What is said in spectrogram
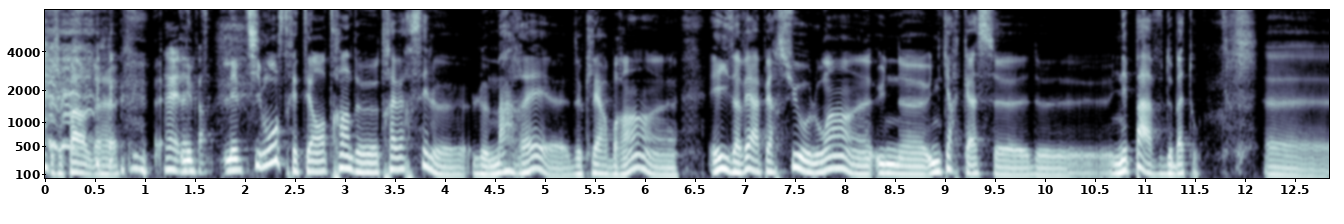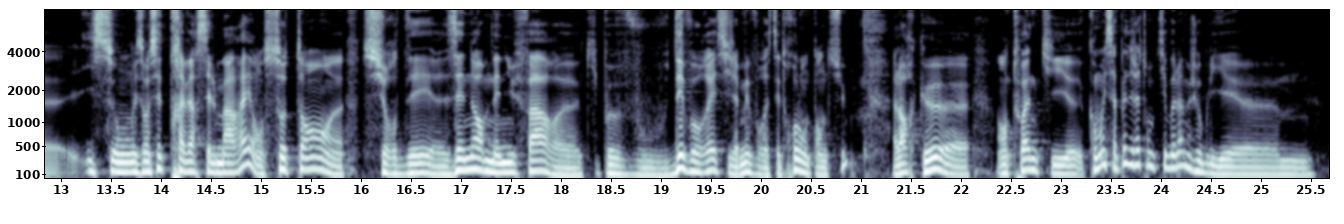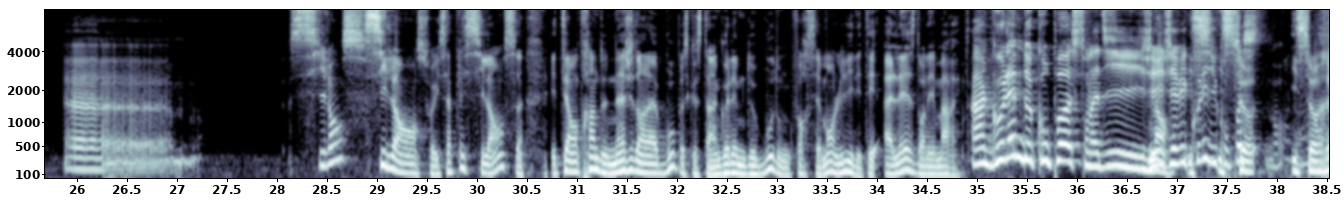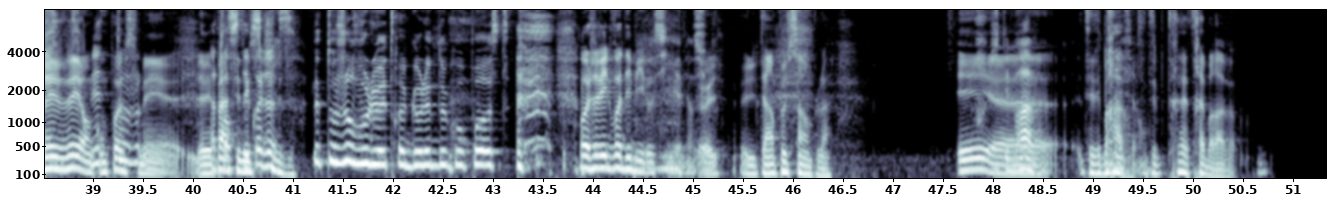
Je parle. de- Ouais, les, petits monstres étaient en train de traverser le, le marais euh, de Clairbrun euh, et ils avaient aperçu au loin euh, une, euh, une carcasse, euh, de, une épave de bateau. Euh, ils, sont, ils ont essayé de traverser le marais en sautant euh, sur des euh, énormes nénuphars euh, qui peuvent vous dévorer si jamais vous restez trop longtemps dessus. Alors que euh, Antoine, qui. euh, comment il s'appelait déjà ton petit bonhomme? J'ai oublié. euh, Euh, Silence Silence, ouais, il s'appelait Silence, était en train de nager dans la boue parce que c'était un golem de boue, donc forcément lui il était à l'aise dans les marais. Un golem de compost, on a dit. J'avais collé du compost. se-. Il se rêvait en compost, toujours- mais euh, il n'avait pas assez de quoi, skills. J'ai toujours voulu être un golem de compost. ouais, j'avais une voix débile aussi, bien sûr. Oui, il était un peu simple. Et J'étais euh, brave. T'étais brave, t'étais très très brave.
